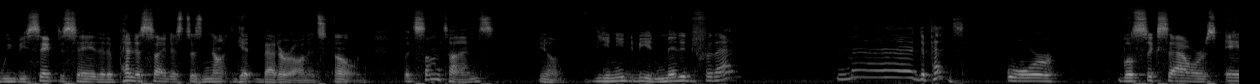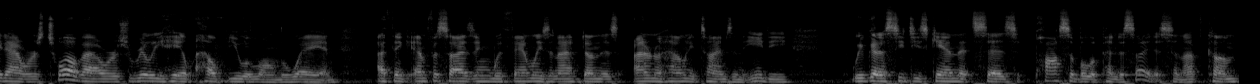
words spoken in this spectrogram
we'd be safe to say that appendicitis does not get better on its own. But sometimes, you know, do you need to be admitted for that? Depends. Or will six hours, eight hours, 12 hours really help you along the way? And I think emphasizing with families, and I've done this I don't know how many times in the ED, we've got a CT scan that says possible appendicitis. And I've come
